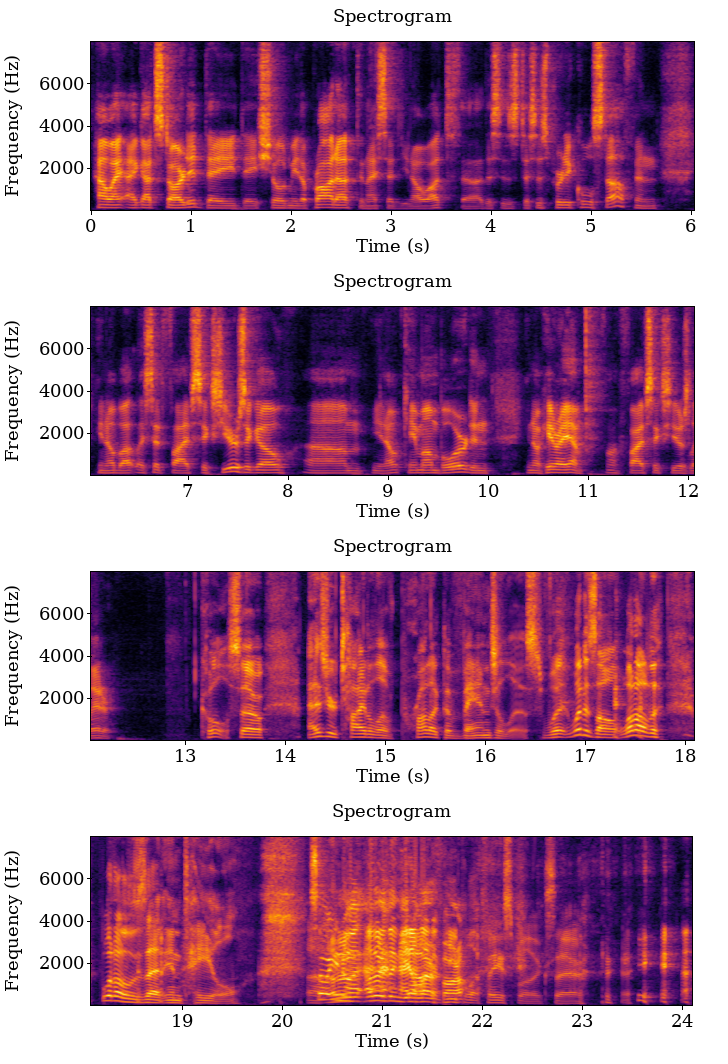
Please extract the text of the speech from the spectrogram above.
how I, I, got started. They they showed me the product, and I said, you know what, uh, this is this is pretty cool stuff. And you know, about like I said, five six years ago, um, you know, came on board, and you know, here I am, uh, five six years later. Cool. So, as your title of product evangelist, what what is all what all what all does that entail? So uh, you other, know, other than yelling at, people at Facebook. So, yeah.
